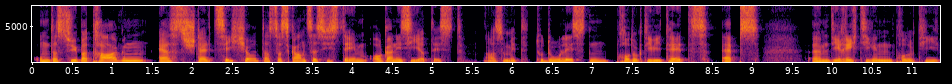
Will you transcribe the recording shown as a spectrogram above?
Um das zu übertragen, er stellt sicher, dass das ganze System organisiert ist. Also mit To-Do-Listen, Produktivitäts-Apps, ähm, die richtigen Produktiv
